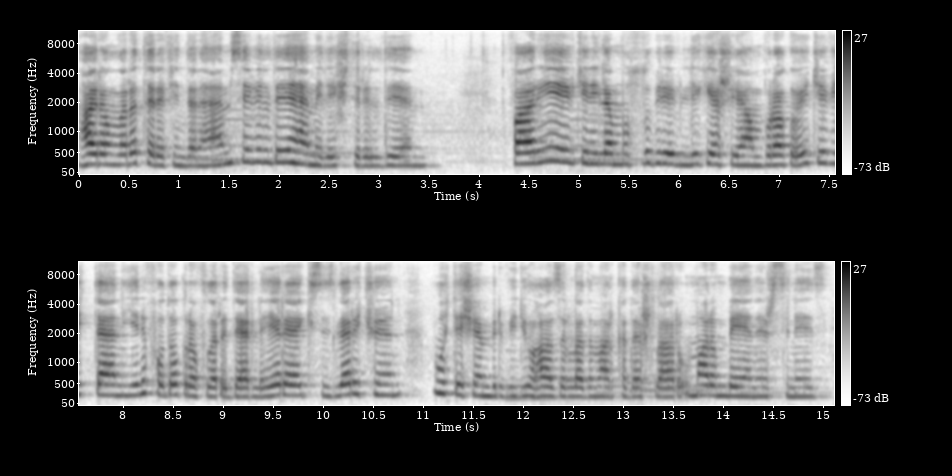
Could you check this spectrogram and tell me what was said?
hayranları tarafından hem sevildi hem eleştirildi. Fahriye Evcen ile mutlu bir evlilik yaşayan Burak Özçivit'ten yeni fotoğrafları derleyerek sizler için muhteşem bir video hazırladım arkadaşlar. Umarım beğenirsiniz.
